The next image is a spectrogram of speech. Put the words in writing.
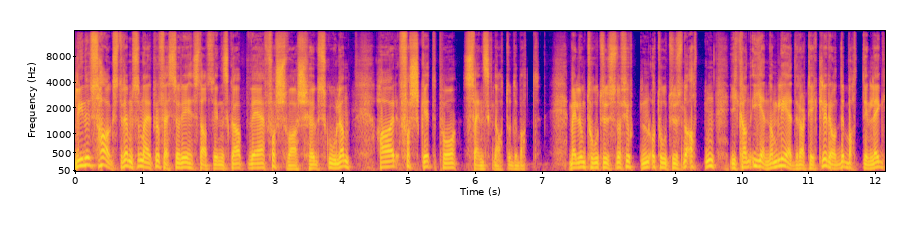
Linus Hagstrøm, som er professor i statsvitenskap ved Forsvarshøgskolen, har forsket på svensk NATO-debatt. Mellom 2014 og 2018 gikk han igjennom lederartikler og debattinnlegg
